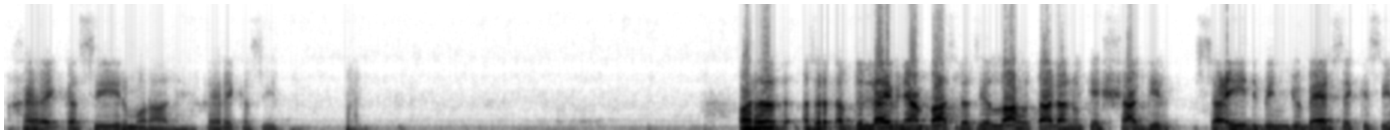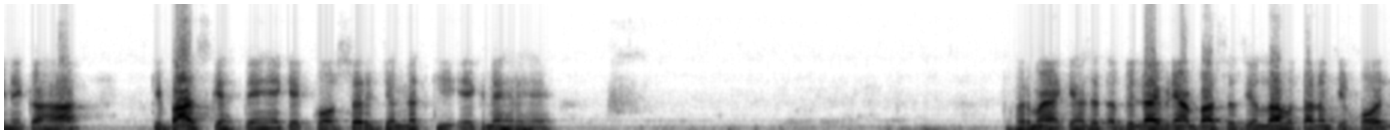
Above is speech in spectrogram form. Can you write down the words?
خیر کثیر مراد ہے، خیر کثیر۔ اور حضرت عبداللہ بن عباس رضی اللہ تعالیٰ عنہ کے شاگرد سعید بن جبیر سے کسی نے کہا کہ بعض کہتے ہیں کہ کوثر جنت کی ایک نہر ہے۔ تو فرمایا کہ حضرت عبداللہ بن عباس رضی اللہ تعالیٰ کے قول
